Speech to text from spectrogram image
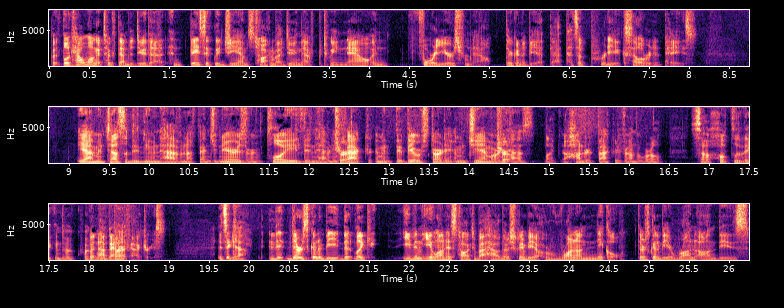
But look how long it took them to do that. And basically GM's talking about doing that between now and 4 years from now. They're going to be at that. That's a pretty accelerated pace. Yeah, I mean Tesla didn't even have enough engineers or employees. Didn't have any True. factory. I mean they, they were starting. I mean GM already True. has like hundred factories around the world. So hopefully they can do it quickly. but not battery factories. It's like Yeah. th- there's going to be th- like even Elon has talked about how there's going to be a run on nickel. There's going to be a run on these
